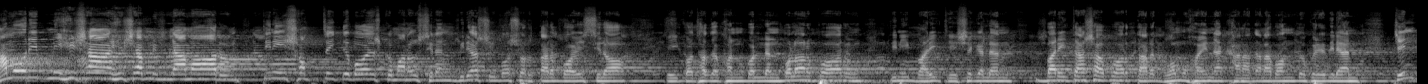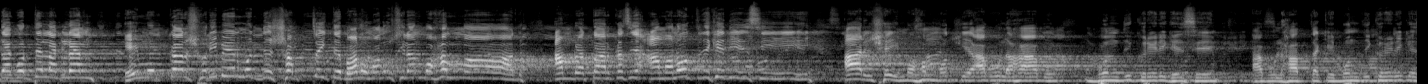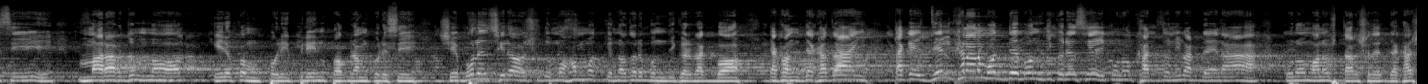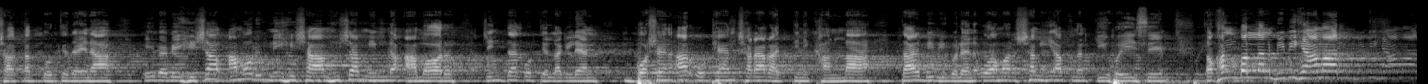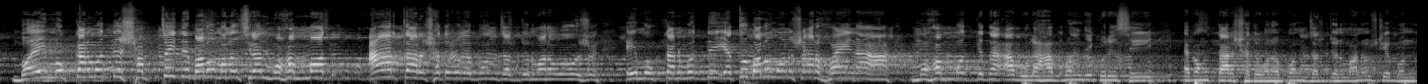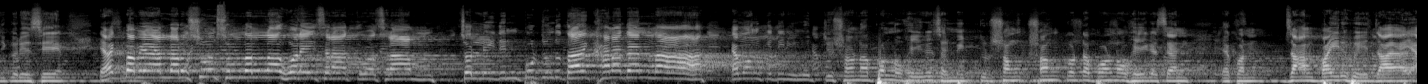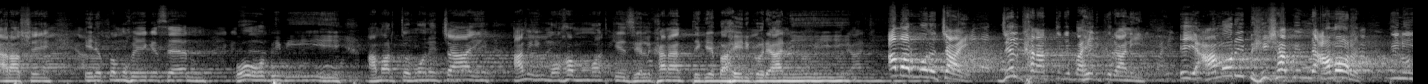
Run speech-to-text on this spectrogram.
আমর ইবনি হিসা হিসাব ইবনে তিনি সবচেয়ে বয়স্ক মানুষ ছিলেন, বিরাশি বছর তার বয়স ছিল। এই কথা যখন বললেন, বলার পর তিনি বাড়িতে এসে গেলেন। বাড়িতে আসার পর তার ঘুম হয় না খানা দানা বন্ধ করে দিলেন। চিন্তা করতে লাগলেন, এই মক্কার শরীফের মধ্যে সবচাইতে ভালো মানুষ ছিলেন মোহাম্মদ। আমরা তার কাছে আমানত রেখে দিয়েছি। আর সেই মোহাম্মদকে আবুল আহাব বন্দি করে রেখেছে। আবুল হাব তাকে বন্দি করে রেখেছে। মারার জন্য এরকম পলিপ্লেন প্রোগ্রাম করেছে। সে বলেছিল, শুধু মোহাম্মদকে নজরবন্দি করে রাখব। এখন দেখা যায়, তাকে জেলখানার মধ্যে বন্দি করেছে। কোনো খাদ্য নিবার দেয় না। কোনো মানুষ তার সাথে দেখা সাক্ষাৎ করতে দেয় না। এইভাবে হিসাব আমর ইবনে হিসাম হিসাব ইমনা আমর চিন্তা করতে লাগলেন। বসেন আর ওঠেন, সারা রাত তিনি খান না। তার বিবি বলেন, ও আমার স্বামী, আপনার কি হয়েছে? তখন বললেন বিবি আমার এই মক্কার মধ্যে সবচাইতে ভালো মানুষ ছিলেন মোহাম্মদ, আর তার সাথে বলে পঞ্চাশ জন মানুষ। এই মক্কার মধ্যে এত ভালো মানুষ আর হয় না। মোহাম্মদকে তা আবুল আহাব বন্দি করেছে এবং তার সাথে পঞ্চাশ জন মানুষকে বন্দি করেছে। একভাবে আল্লাহ রসুল সাল্লাহ আলাইসালাম চল্লিশ দিন পর্যন্ত তার খানা দেন না। এমনকি তিনি মৃত্যু স্বর্ণাপন্ন হয়ে গেছেন, মৃত্যুর সংকটাপন্ন হয়ে গেছেন। এখন যান বাইরে হয়ে যায় আর আসে। এরকম হয়ে গেছেন। ও বিবি, আমার তো মনে চায় আমি মোহাম্মদকে জেলখানার থেকে বাহির করে আনি। আমার মনে চায় জেলখানার থেকে বাহির করে আনি। এই আমর হিসাব আমর, তিনি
